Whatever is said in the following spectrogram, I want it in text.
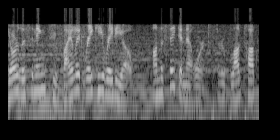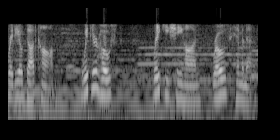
You're listening to Violet Reiki Radio on the Seika Network through blogtalkradio.com with your host, Reiki Shihan Rose Jimenez.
